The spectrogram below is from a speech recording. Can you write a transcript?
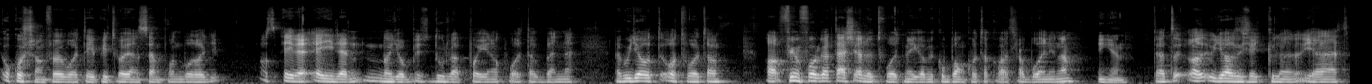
okosan föl volt építve olyan szempontból, hogy az egyre, egyre nagyobb és durvább poénok voltak benne. Meg ugye ott, ott volt a a filmforgatás előtt volt még, amikor bankot akart rabolni, nem? Igen. Tehát az, ugye az is egy külön jelenet.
